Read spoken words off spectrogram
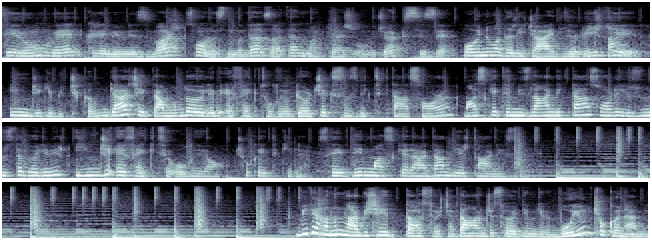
serum ve kremimiz var. Sonrasında da zaten makyaj olacak size. Boynuma da rica edeyim Tabii lütfen. ki. İnci gibi çıkalım. Gerçekten bunda öyle bir efekt oluyor. Göreceksiniz bittikten sonra. Maske temizlendikten sonra yüzünüzde böyle bir inci efekti oluyor. Çok etkili. Sevdiğim maskelerden bir tanesi. Bir de hanımlar bir şey daha söyleyeceğim. Daha önce söylediğim gibi boyun çok önemli,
